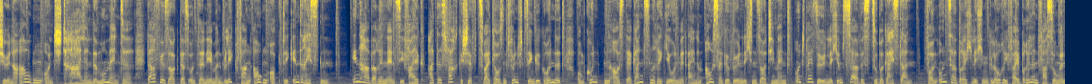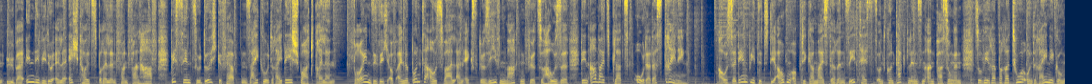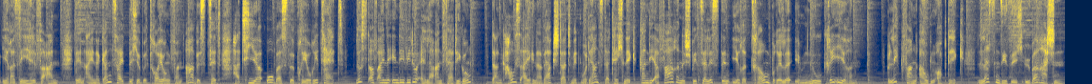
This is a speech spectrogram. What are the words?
schöne Augen und strahlende Momente. Dafür sorgt das Unternehmen Blickfang Augenoptik in Dresden. Inhaberin Nancy Falk hat das Fachgeschäft 2015 gegründet, um Kunden aus der ganzen Region mit einem außergewöhnlichen Sortiment und persönlichem Service zu begeistern. Von unzerbrechlichen Glorify-Brillenfassungen über individuelle Echtholzbrillen von Van Haaf bis hin zu durchgefärbten Seiko 3D-Sportbrillen. Freuen Sie sich auf eine bunte Auswahl an exklusiven Marken für zu Hause, den Arbeitsplatz oder das Training. Außerdem bietet die Augenoptikermeisterin Sehtests und Kontaktlinsenanpassungen sowie Reparatur und Reinigung ihrer Sehhilfe an. Denn eine ganzheitliche Betreuung von A bis Z hat hier oberste Priorität. Lust auf eine individuelle Anfertigung? Dank hauseigener Werkstatt mit modernster Technik kann die erfahrene Spezialistin ihre Traumbrille im Nu kreieren. Blickfang Augenoptik. Lassen Sie sich überraschen.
